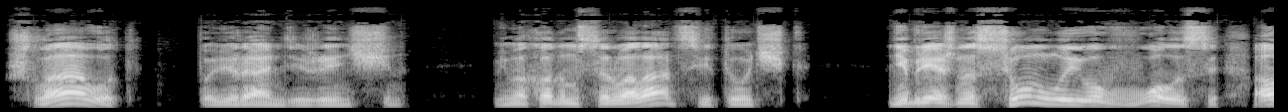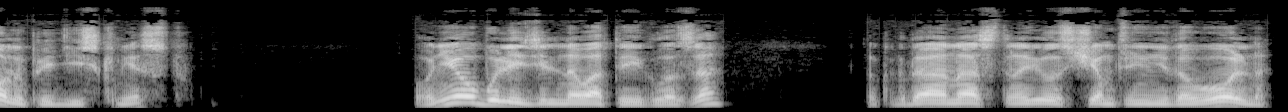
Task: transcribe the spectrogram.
Шла вот по веранде женщина, мимоходом сорвала цветочек, небрежно сунула его в волосы, а он и придись к месту. У нее были зеленоватые глаза — но когда она становилась чем-то недовольна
